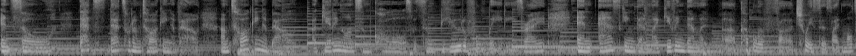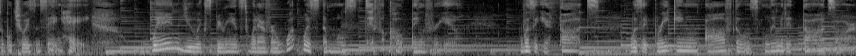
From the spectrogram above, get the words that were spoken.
And so that's that's what I'm talking about. I'm talking about getting on some calls with some beautiful ladies, right? And asking them, like giving them a, a couple of uh, choices, like multiple choice, and saying, "Hey, when you experienced whatever, what was the most difficult thing for you?" Was it your thoughts? Was it breaking off those limited thoughts? Or,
